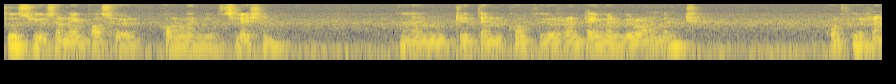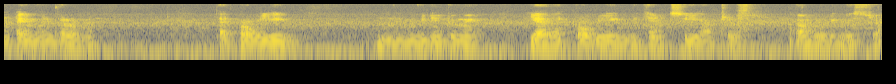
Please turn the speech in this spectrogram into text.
choose username password component installation and then configure runtime environment configure runtime environment. That probably mm, we need to make yeah that probably we can see after downloading this jar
